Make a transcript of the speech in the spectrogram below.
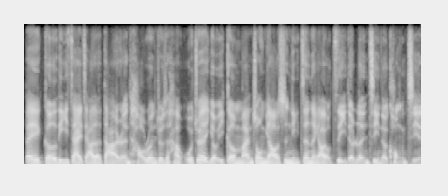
被隔离在家的大人讨论，就是他，我觉得有一个蛮重要的是，你真的要有自己的冷静的空间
